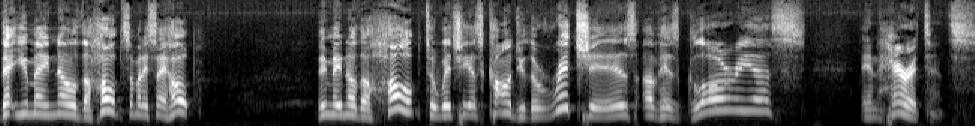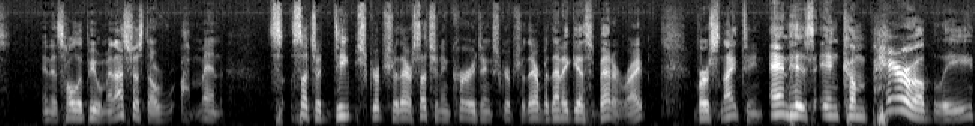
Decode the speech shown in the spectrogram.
that you may know the hope. Somebody say, hope. They may know the hope to which he has called you, the riches of his glorious inheritance in his holy people. Man, that's just a oh, man, such a deep scripture there, such an encouraging scripture there. But then it gets better, right? Verse 19. And his incomparably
